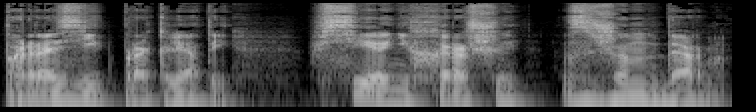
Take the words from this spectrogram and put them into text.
«Паразит проклятый! Все они хороши с жандармом!»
